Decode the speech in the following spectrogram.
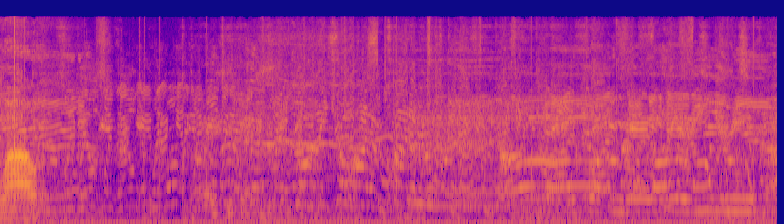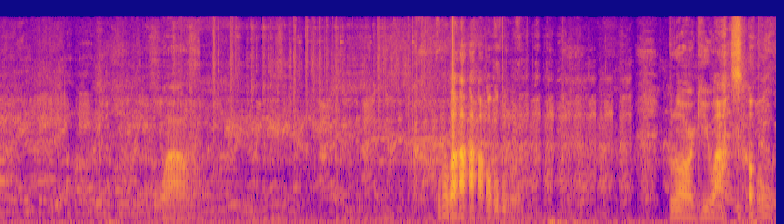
Wow. Wow. Wow. Blarg, you asshole.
